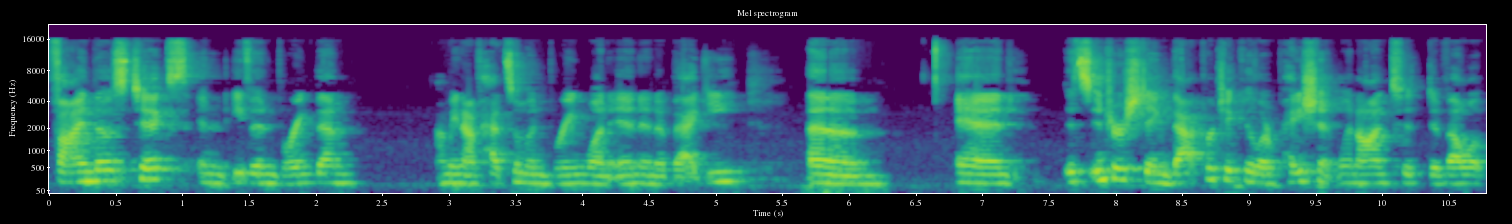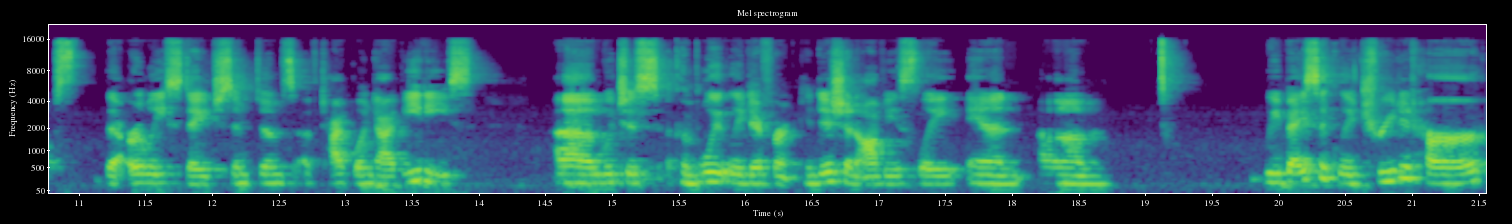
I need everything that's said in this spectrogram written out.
find those ticks and even bring them. I mean, I've had someone bring one in in a baggie, um, and it's interesting that particular patient went on to develop the early stage symptoms of type 1 diabetes, um, which is a completely different condition, obviously. And um, we basically treated her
